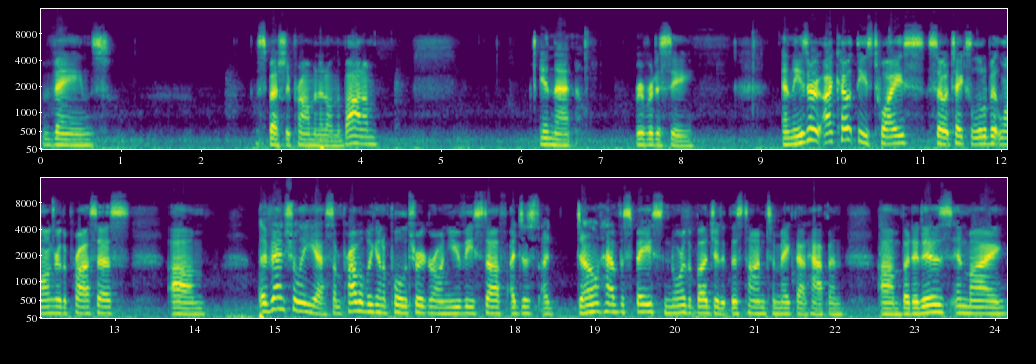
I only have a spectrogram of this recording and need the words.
veins especially prominent on the bottom in that River 2 Sea. And these are, I coat these twice, so it takes a little bit longer, the process. Um, eventually, yes, I'm probably going to pull the trigger on UV stuff. I just, I don't have the space nor the budget at this time to make that happen. Um, but it is in my,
